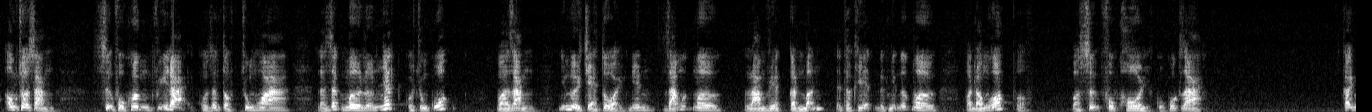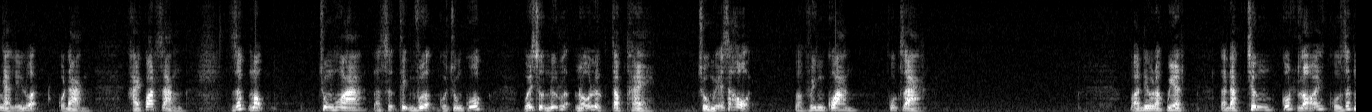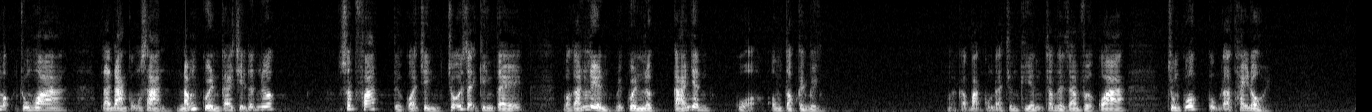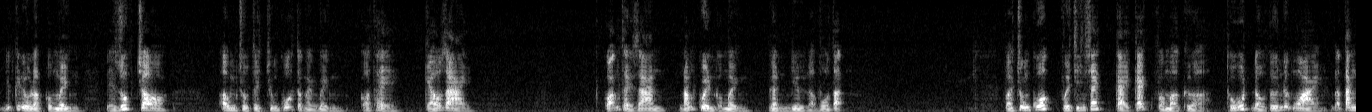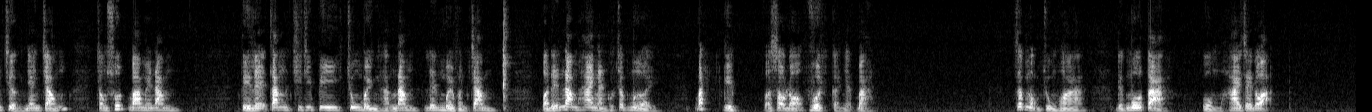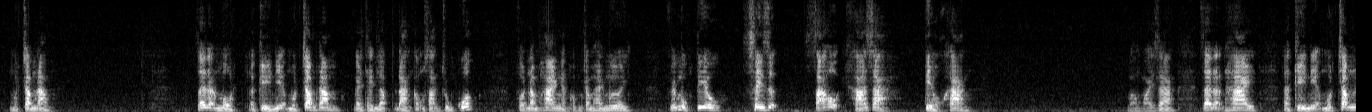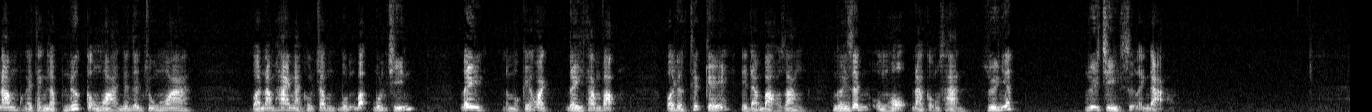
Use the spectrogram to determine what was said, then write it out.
Ông cho rằng sự phục hưng vĩ đại của dân tộc Trung Hoa là giấc mơ lớn nhất của Trung Quốc và rằng những người trẻ tuổi nên dám ước mơ, làm việc cần mẫn để thực hiện được những ước mơ và đóng góp vào, vào sự phục hồi của quốc gia. Các nhà lý luận của Đảng khái quát rằng giấc mộng Trung Hoa là sự thịnh vượng của Trung Quốc với sự nỗ lực tập thể, chủ nghĩa xã hội và vinh quang quốc gia. Và điều đặc biệt là đặc trưng cốt lõi của giấc mộng Trung Hoa là Đảng Cộng sản nắm quyền cai trị đất nước, xuất phát từ quá trình trỗi dậy kinh tế và gắn liền với quyền lực cá nhân của ông Tập Cận Bình. Và các bạn cũng đã chứng kiến trong thời gian vừa qua, Trung Quốc cũng đã thay đổi những cái điều luật của mình để giúp cho ông Chủ tịch Trung Quốc Tập Cận Bình có thể kéo dài quãng thời gian nắm quyền của mình gần như là vô tận. Và Trung Quốc với chính sách cải cách và mở cửa thu hút đầu tư nước ngoài đã tăng trưởng nhanh chóng trong suốt 30 năm. Tỷ lệ tăng GDP trung bình hàng năm lên 10% và đến năm 2010 bắt kịp và sau đó vượt cả Nhật Bản. Giấc mộng Trung Hoa được mô tả gồm hai giai đoạn 100 năm. Giai đoạn 1 là kỷ niệm 100 năm ngày thành lập Đảng Cộng sản Trung Quốc vào năm 2020 với mục tiêu xây dựng xã hội khá giả, tiểu khang. Và ngoài ra, giai đoạn 2 là kỷ niệm 100 năm ngày thành lập nước Cộng hòa Nhân dân Trung Hoa vào năm 2049. Đây là một kế hoạch đầy tham vọng và được thiết kế để đảm bảo rằng người dân ủng hộ Đảng Cộng sản duy nhất, duy trì sự lãnh đạo.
